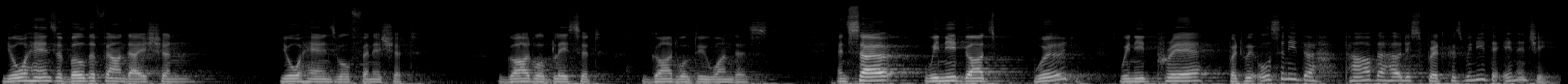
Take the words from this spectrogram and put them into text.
Your hands have built the foundation, your hands will finish it. God will bless it, God will do wonders. And so we need God's word, we need prayer, but we also need the power of the Holy Spirit because we need the energy.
